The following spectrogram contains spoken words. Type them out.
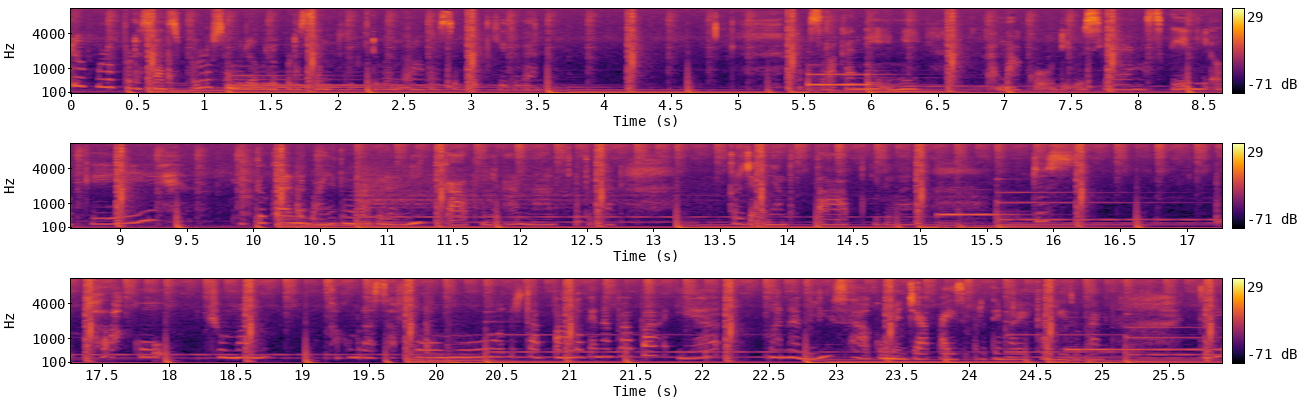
20% 10 sampai 20% kehidupan orang tersebut gitu kan. Misalkan nih ini karena aku di usia yang segini oke? Itu kan banyak teman aku udah nikah punya anak gitu kan. Kerjaan yang tetap gitu kan. Terus kalau aku cuman aku mencapai seperti mereka gitu kan. Jadi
